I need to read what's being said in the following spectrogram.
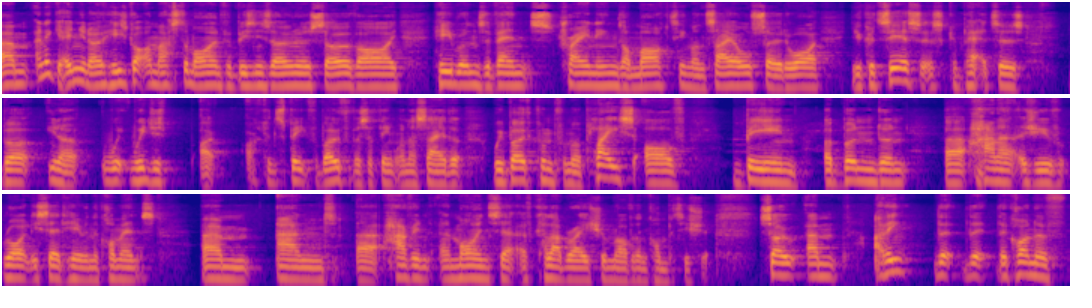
Um, and again, you know, he's got a mastermind for business owners. So have I. He runs events, trainings on marketing, on sales. So do I. You could see us as competitors, but you know, we, we just I, I can speak for both of us. I think when I say that we both come from a place of being abundant, uh, Hannah, as you've rightly said here in the comments, um, and uh, having a mindset of collaboration rather than competition. So um, I think that the, the kind of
